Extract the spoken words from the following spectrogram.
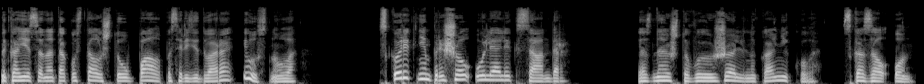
Наконец она так устала, что упала посреди двора и уснула. Вскоре к ним пришел Уля Александр. «Я знаю, что вы уезжали на каникулы», — сказал он.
